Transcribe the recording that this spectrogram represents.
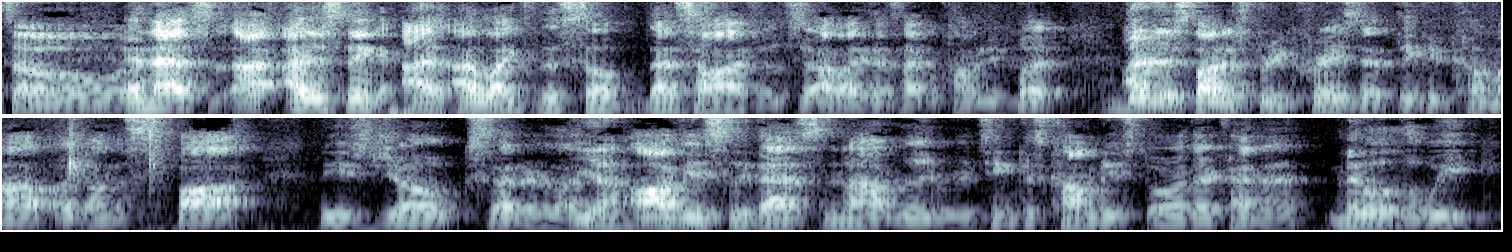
So And that's I, I just think I, I like this self that's how I feel too. I like that type of comedy. But I just thought it was pretty crazy that they could come out like on the spot these jokes that are like Yeah. obviously that's not really routine because comedy store they're kind of middle of the week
